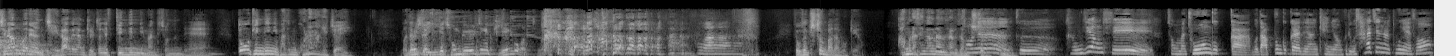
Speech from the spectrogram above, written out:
지난번에는 제가 그냥 결정해서 딘딘님한테 줬는데, 또 딘딘이 받으면 곤란하겠죠. 그러니까 이게 전교 1등의 비행 것 같아요. 와. 우선 추천 받아볼게요. 아무나 생각나는 한번 추천. 저는 그 강지영 씨 정말 좋은 국가, 뭐 나쁜 국가에 대한 개념 그리고 사진을 통해서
